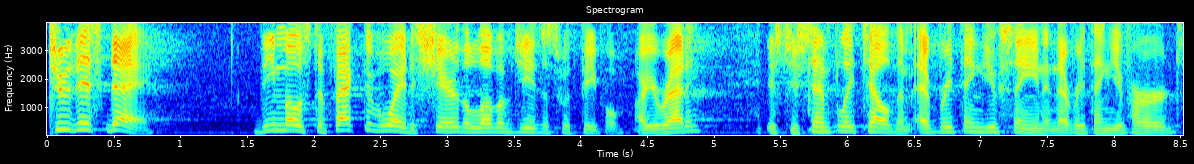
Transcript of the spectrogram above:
To this day, the most effective way to share the love of Jesus with people, are you ready? Is to simply tell them everything you've seen and everything you've heard.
